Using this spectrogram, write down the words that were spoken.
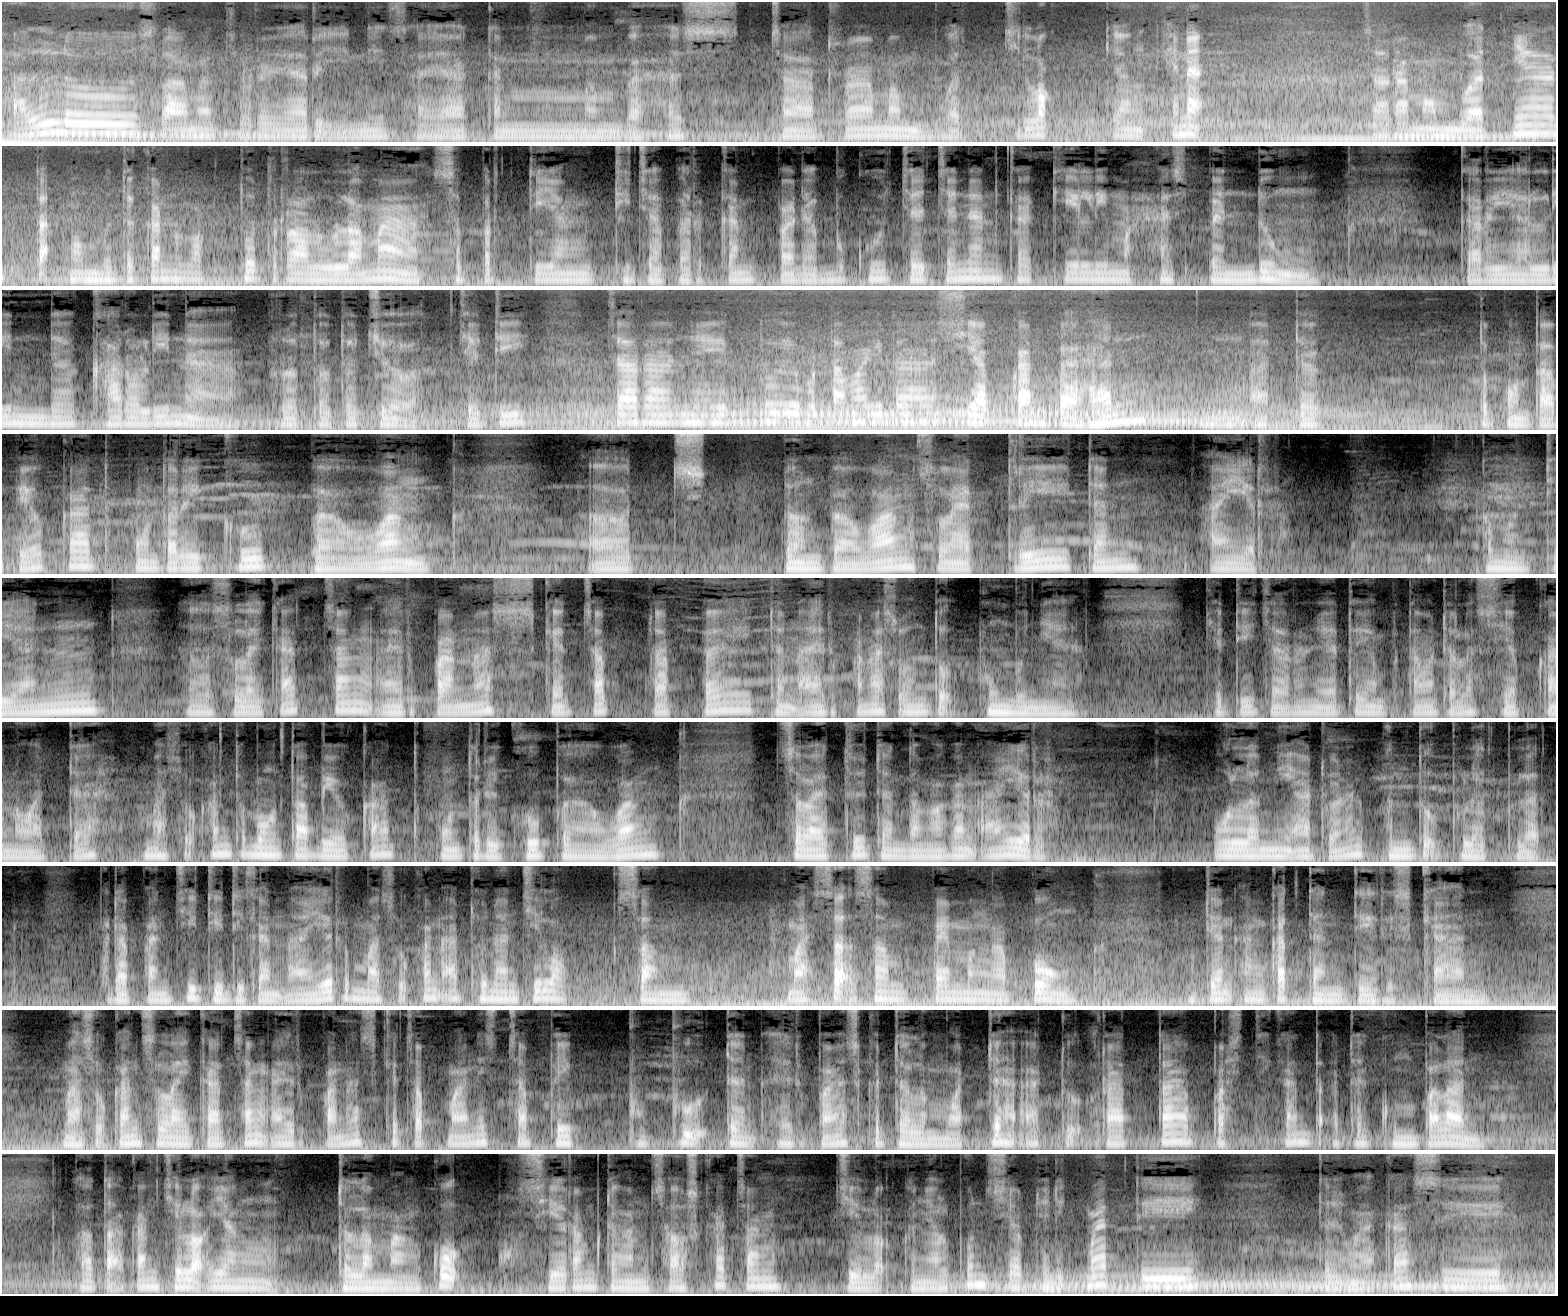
Halo, selamat sore. Hari ini saya akan membahas cara membuat cilok yang enak. Cara membuatnya tak membutuhkan waktu terlalu lama, seperti yang dijabarkan pada buku Jajanan Kaki Lima Khas Bandung, karya Linda Carolina Brototojo. Jadi, caranya itu yang pertama kita siapkan bahan, hmm, ada tepung tapioka, tepung terigu, bawang, eh, daun bawang, seledri, dan air kemudian e, selai kacang, air panas, kecap, cabai, dan air panas untuk bumbunya. Jadi caranya itu yang pertama adalah siapkan wadah, masukkan tepung tapioka, tepung terigu, bawang, seledri, dan tambahkan air. Uleni adonan bentuk bulat-bulat. Pada panci didikan air, masukkan adonan cilok, sam masak sampai mengapung, kemudian angkat dan tiriskan. Masukkan selai kacang, air panas, kecap manis, cabai bubuk, dan air panas ke dalam wadah. Aduk rata, pastikan tak ada gumpalan. Letakkan cilok yang dalam mangkuk, siram dengan saus kacang. Cilok kenyal pun siap dinikmati. Terima kasih.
